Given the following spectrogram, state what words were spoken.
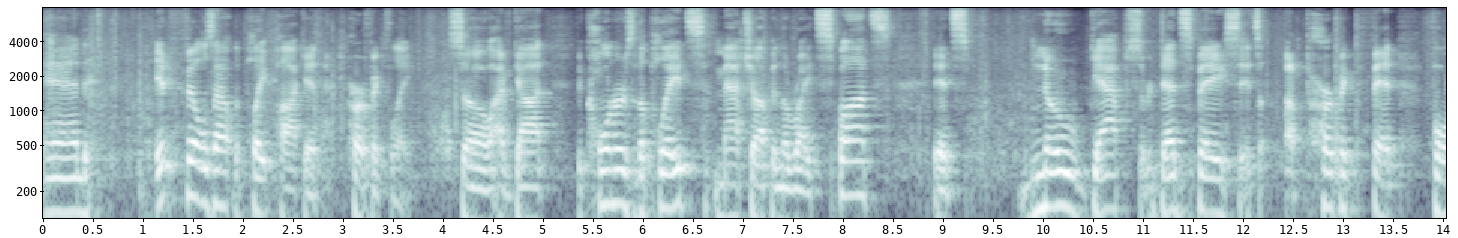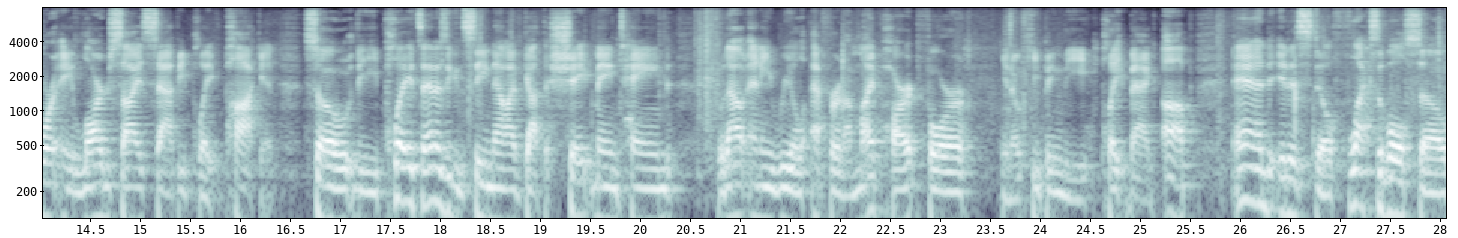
and it fills out the plate pocket perfectly. So I've got the corners of the plates match up in the right spots. It's no gaps or dead space. It's a perfect fit for a large size SAPI plate pocket. So the plates, and as you can see now I've got the shape maintained without any real effort on my part for you know, keeping the plate bag up, and it is still flexible, so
